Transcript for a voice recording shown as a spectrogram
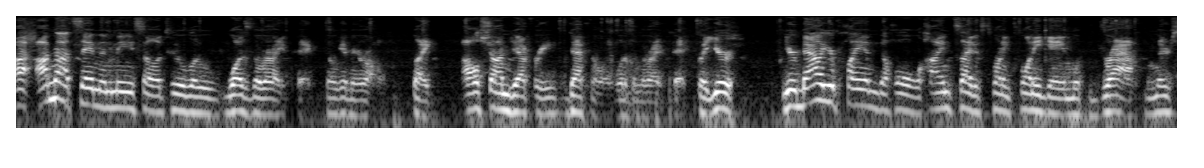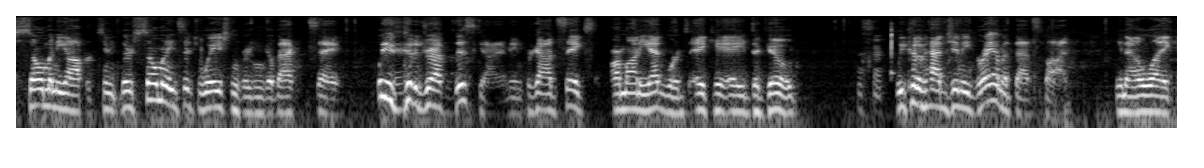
I, I'm not saying that Amini Silatolu was the right pick. Don't get me wrong. Like Alshon Jeffery definitely would have been the right pick. But you're you're now you're playing the whole hindsight is 2020 game with the draft, and there's so many opportunities. There's so many situations where you can go back and say, well, you could have drafted this guy. I mean, for God's sakes, Armanti Edwards, aka the Goat. we could have had Jimmy Graham at that spot. You know, like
